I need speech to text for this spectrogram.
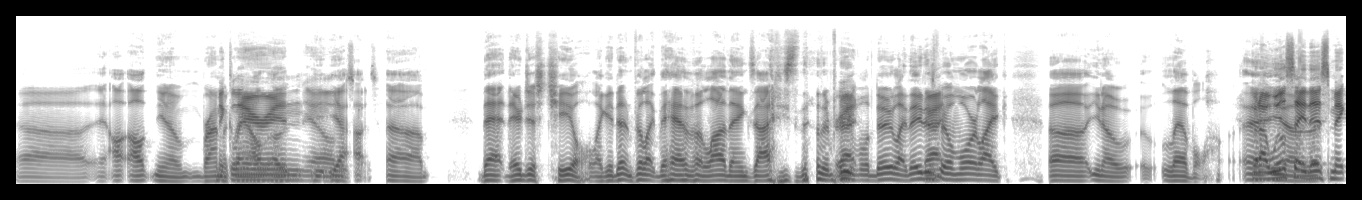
uh, all, all- you know, Brian McLaren, McLaren, yeah, all yeah, guys. uh, that they're just chill. Like it doesn't feel like they have a lot of the anxieties that other Right. people do. Like they just Right. feel more like, uh, you know, level. But I will say this: Mc,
